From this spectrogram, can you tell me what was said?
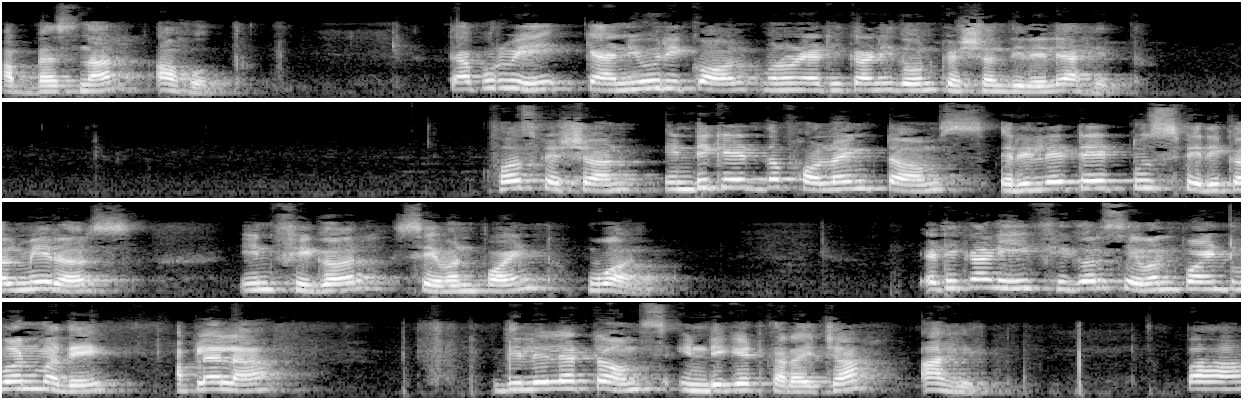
अभ्यासणार आहोत त्यापूर्वी कॅन यू रिकॉल म्हणून या ठिकाणी दोन क्वेश्चन दिलेले आहेत first question indicate the following terms related to spherical mirrors in figure seven point one या ठिकाणी फिगर सेवन पॉईंट वनमध्ये आपल्याला दिलेल्या टर्म्स इंडिकेट करायच्या आहेत. पहा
